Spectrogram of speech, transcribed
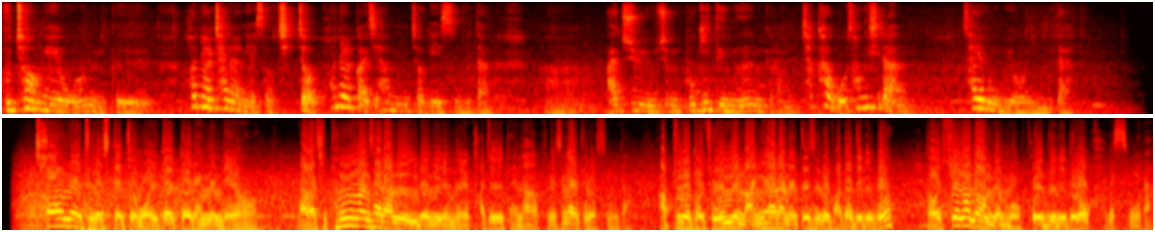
구청에 온 그 헌혈 차량에서 직접 헌혈까지 한 적이 있습니다. 어, 아주 요즘 보기 드문 그런 착하고 성실한 사회복무 요원입니다. 처음에 들었을 때 좀 얼떨떨했는데요. 나같이 평범한 사람이 이런 이름을 가져도 되나 그런 생각이 들었습니다. 앞으로 더 좋은 일 많이 하라는 뜻으로 받아들이고 더 히어로다운 면모 보여드리도록 하겠습니다.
